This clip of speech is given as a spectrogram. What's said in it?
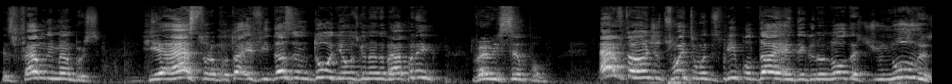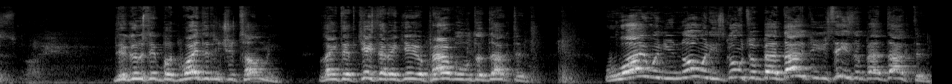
his family members. He has to, if he doesn't do it, you know what's going to end up happening? Very simple. After 120, when these people die and they're going to know that you knew this, they're going to say, but why didn't you tell me? Like that case that I gave you a parable with the doctor. Why, when you know when he's going to a bad doctor, you say he's a bad doctor?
